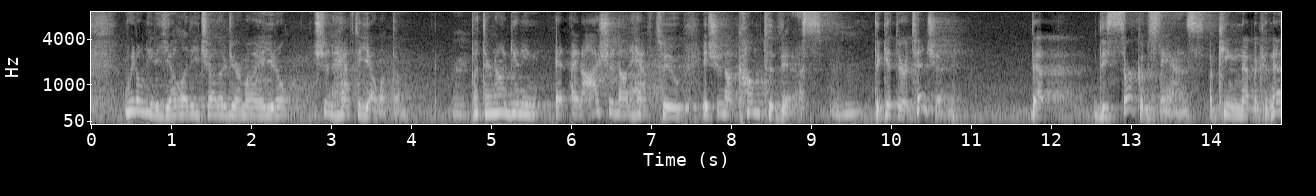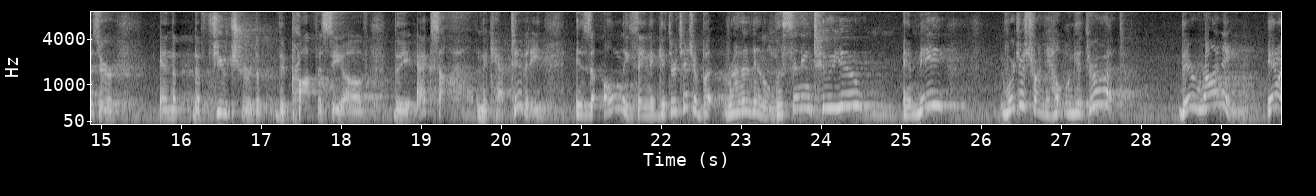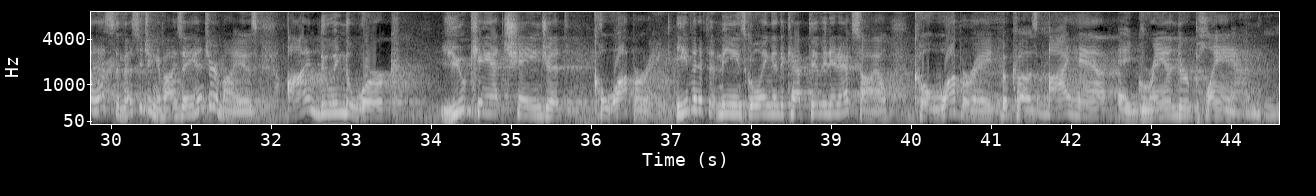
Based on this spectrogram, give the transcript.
We don't need to yell at each other, Jeremiah. You don't you shouldn't have to yell at them. Right. But they're not getting, and, and I should not have to, it should not come to this mm-hmm. to get their attention that the circumstance of King Nebuchadnezzar and the, the future, the, the prophecy of the exile and the captivity is the only thing that gets their attention. But rather than listening to you and me, we're just trying to help them get through it. They're running. You know, that's the messaging of Isaiah and Jeremiah is I'm doing the work, You can't change it. Cooperate. Even if it means going into captivity and exile, cooperate because I have a grander plan.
